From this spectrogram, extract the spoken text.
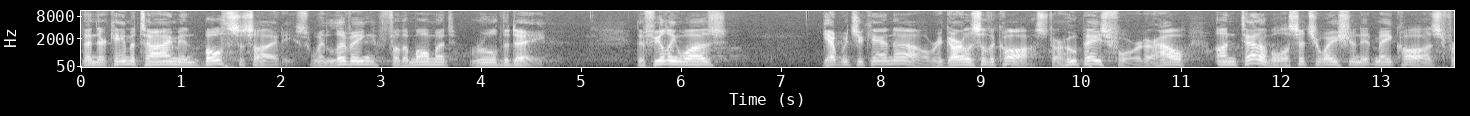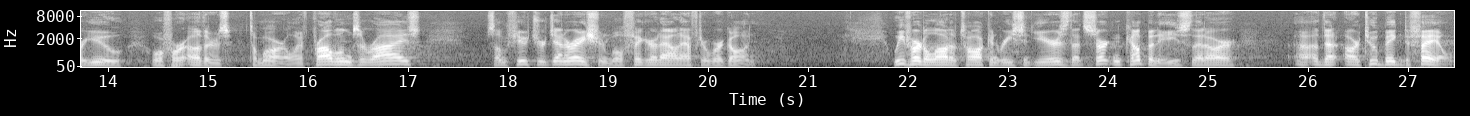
Then there came a time in both societies when living for the moment ruled the day. The feeling was get what you can now, regardless of the cost, or who pays for it, or how untenable a situation it may cause for you or for others tomorrow. If problems arise, some future generation will figure it out after we're gone. We've heard a lot of talk in recent years that certain companies that are, uh, that are too big to fail.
